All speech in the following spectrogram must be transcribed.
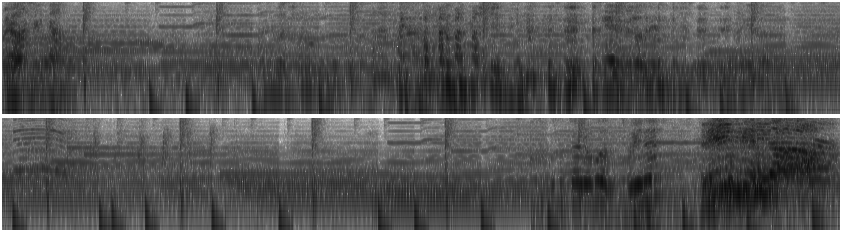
왜 왔을까? 하지만 철없는 건 시간이 흘러도 하게 것 같아요. 구독자 여러분 저희는 드림팀입니다!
